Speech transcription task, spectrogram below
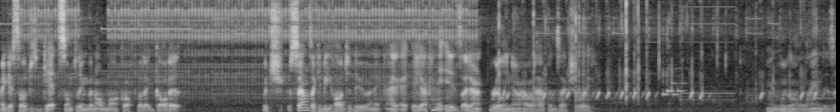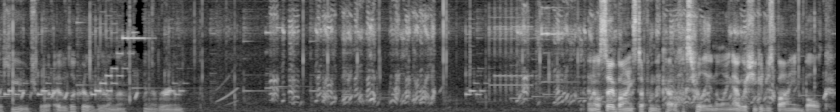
I guess I'll just get something but I'll mark off that I got it. Which sounds like it'd be hard to do, and it, it, it, it kind of is. I don't really know how it happens, actually. Man, lunar landers are huge, but it would look really good on the in the room. And also buying stuff from the catalog's really annoying. I wish you could just buy in bulk.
